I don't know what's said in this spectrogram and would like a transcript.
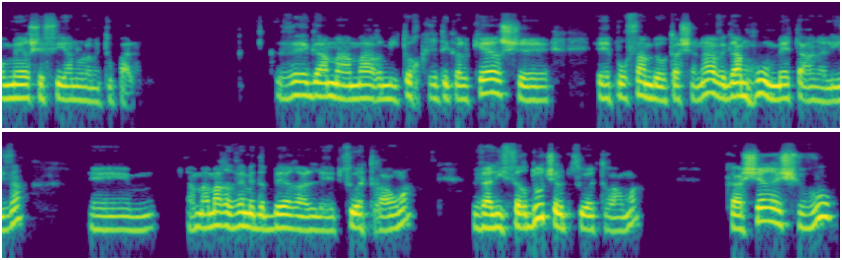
אומר שסייענו למטופל? זה גם מאמר מתוך Critical Care שפורסם באותה שנה וגם הוא מטה-אנליזה. אה, המאמר הזה מדבר על פצועי טראומה ועל הישרדות של פצועי טראומה, כאשר השוו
